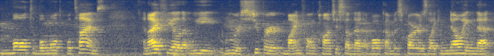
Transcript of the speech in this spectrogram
multiple multiple times, and I feel that we we were super mindful and conscious of that at Volcom as far as like knowing that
